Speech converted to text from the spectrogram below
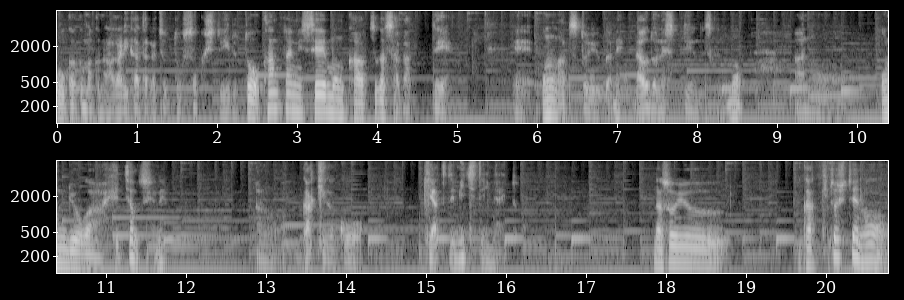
横隔膜の上がり方がちょっと不足していると、簡単に正門加圧が下がって、えー、音圧というかね、ラウドネスっていうんですけども、あの音量が減っちゃうんですよね。あの楽器がこう気圧で満ちていないと。だそういう楽器としての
